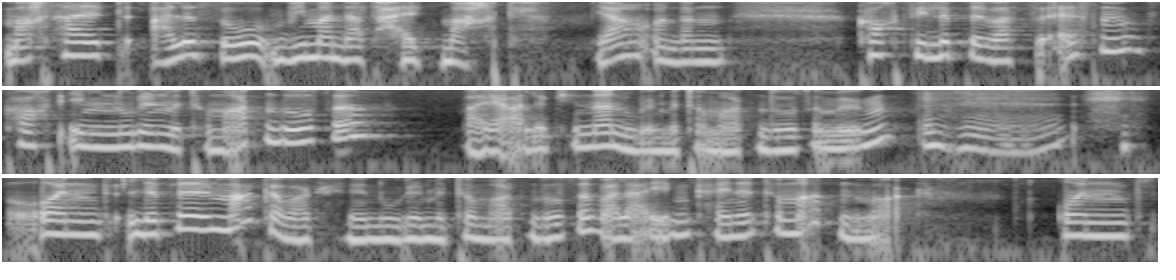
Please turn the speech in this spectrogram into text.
macht halt alles so, wie man das halt macht. Ja, und dann kocht sie Lippel was zu essen, kocht ihm Nudeln mit Tomatensauce, weil ja alle Kinder Nudeln mit Tomatensauce mögen. Mhm. Und Lippel mag aber keine Nudeln mit Tomatensauce, weil er eben keine Tomaten mag. Und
